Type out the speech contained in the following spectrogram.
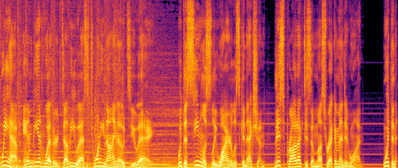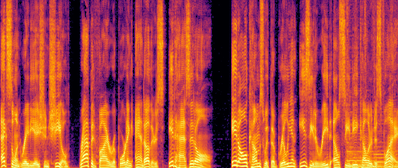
we have Ambient Weather WS2902A. With a seamlessly wireless connection, this product is a must-recommended one. With an excellent radiation shield, rapid fire reporting, and others, it has it all. It all comes with a brilliant, easy-to-read LCD color display,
